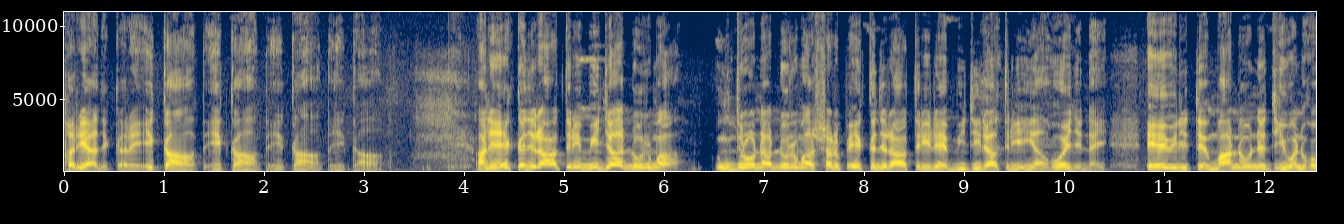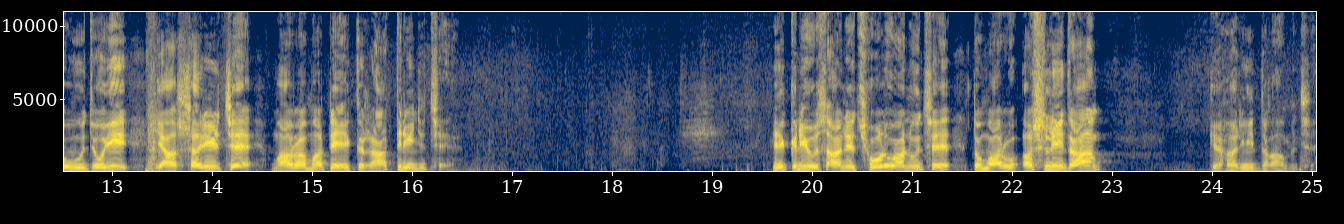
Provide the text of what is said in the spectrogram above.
ફરિયાદ કરે, એકાંત એકાંત એકાંત એકાંત. અને એક જ રાત્રિ બીજા ડોરમાં ઉંદરોના ડોરમાં સર્પ એક જ રાત્રિ રહે, બીજી રાત્રિ અહીંયા હોય જ નહીં. એવી રીતે માનવને જીવન હોવું જોઈએ કે આ શરીર છે, મારા માટે એક રાત્રિ જ છે. એક દિવસ આને છોડવાનું છે, તો મારું અસલી ધામ કે હરિધામ છે.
